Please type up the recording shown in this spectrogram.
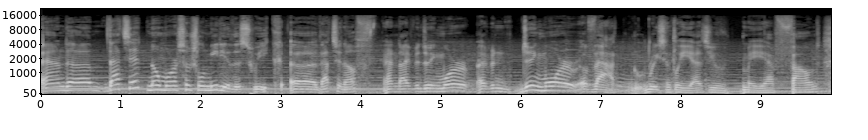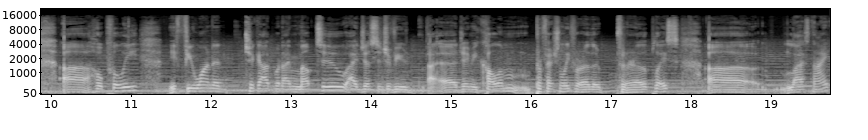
And um, that's it. No more social media this week. Uh, that's enough. And I've been doing more. I've been doing more of that recently, as you may have found. Uh, hopefully, if you want to check out what I'm up to, I just interviewed uh, uh, Jamie Cullum professionally for other for another place uh, last night.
